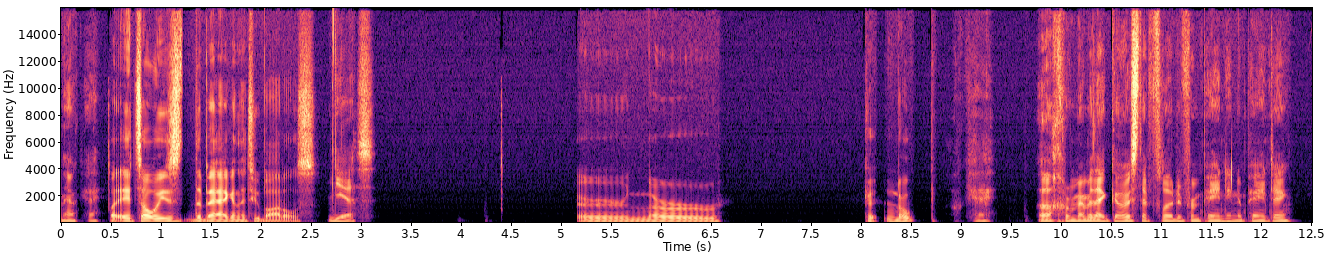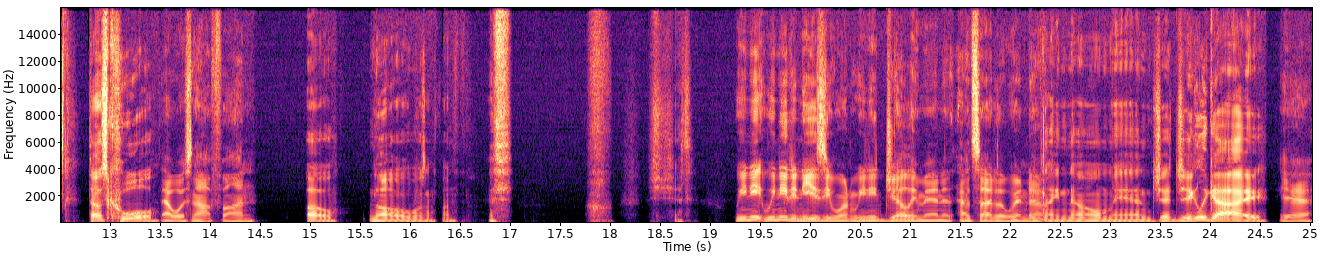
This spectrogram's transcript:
Okay. But it's always the bag and the two bottles. Yes. Er, no. Nope. Okay. Ugh, remember that ghost that floated from painting to painting? That was cool. That was not fun. Oh, no, it wasn't fun. Shit. We need we need an easy one. We need Jelly Man outside of the window. I know, man. J- jiggly guy. Yeah.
